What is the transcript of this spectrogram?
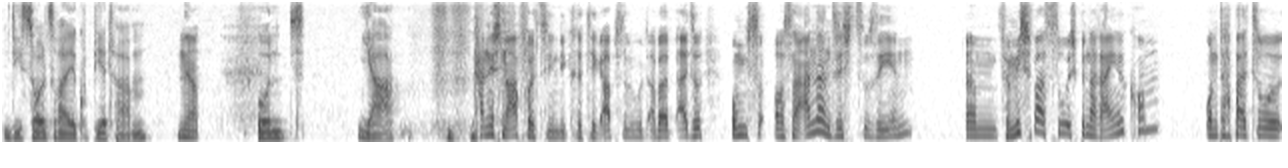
die Souls-Reihe kopiert haben. Ja. Und ja, kann ich nachvollziehen, die Kritik, absolut. Aber also, um es aus einer anderen Sicht zu sehen, ähm, für mich war es so, ich bin da reingekommen und habe halt so,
